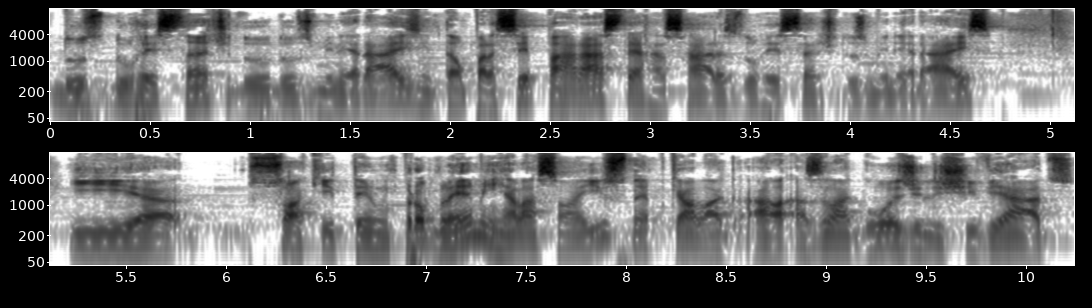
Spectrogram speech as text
do, do restante do, dos minerais. Então, para separar as terras raras do restante dos minerais. E uh, só que tem um problema em relação a isso, né? Porque a, a, as lagoas de lixiviados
